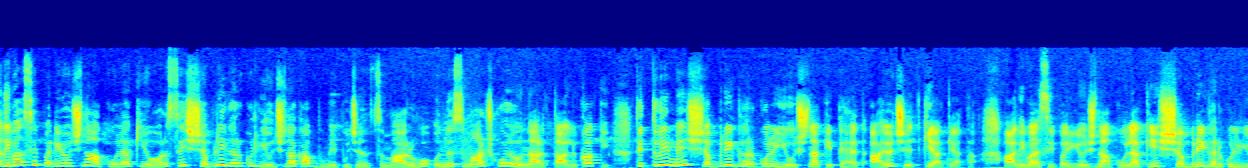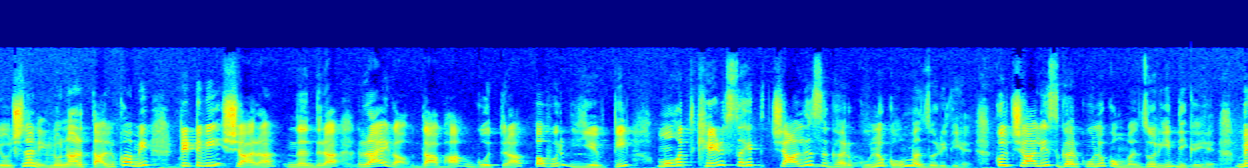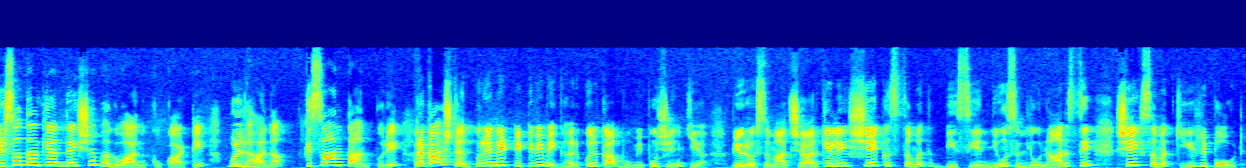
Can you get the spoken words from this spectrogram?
आदिवासी परियोजना अकोला की ओर से शबरी घरकुल योजना का भूमि पूजन समारोह 19 मार्च को लोनार तालुका की तितवी में शबरी घरकुल योजना के तहत आयोजित किया गया था। आदिवासी परियोजना अकोला की शबरी घरकुल योजना ने लोनार तालुका में टिटवी, शारा, नंदरा, रायगांव, दाभा, गोत्रा, पहुर, येवती, मोहतखेड़ सहित 40 घरकुलों को मंजूरी दी है। कुल 40 घरकुलों को मंजूरी दी गई है। बिरसा दल के अध्यक्ष भगवान कोकाटे, बुल्ढाना किसान तानपुरे, प्रकाश तानपुरे ने टिटवी में घरकुल का भूमि पूजन किया। ब्यूरो समाचार के लिए शेख समद बीसीएन न्यूज़ लोनार से शेख समद की रिपोर्ट।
